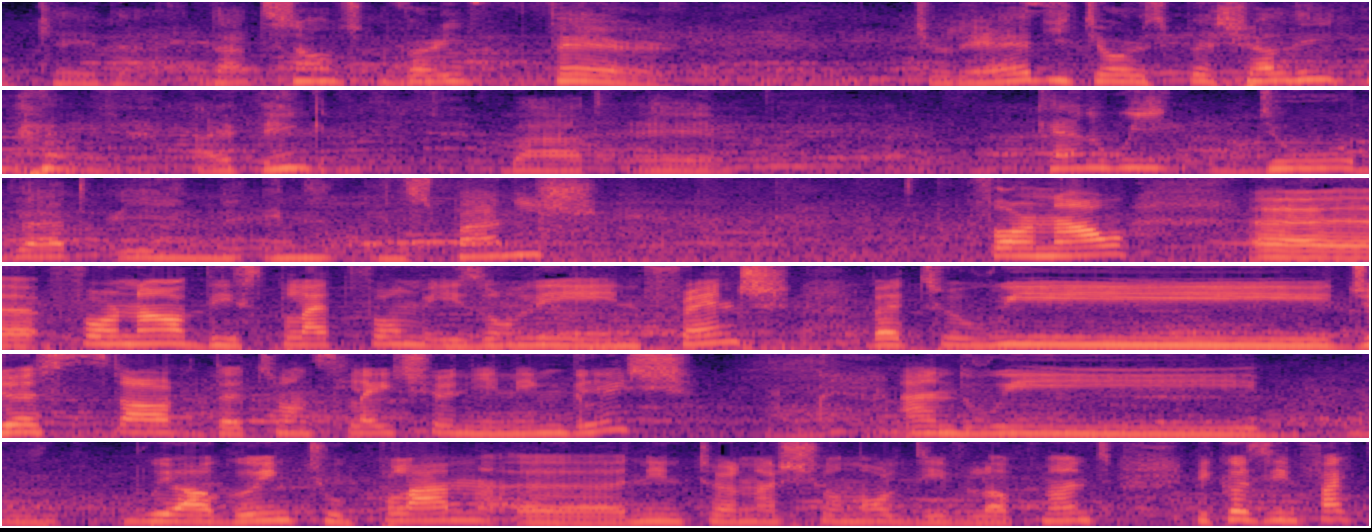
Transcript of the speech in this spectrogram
Okay, that, that sounds very fair to the editor, especially, I think. But uh, can we do that in, in, in Spanish? For now, uh, for now, this platform is only in French, but we just start the translation in English, and we we are going to plan uh, an international development because in fact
